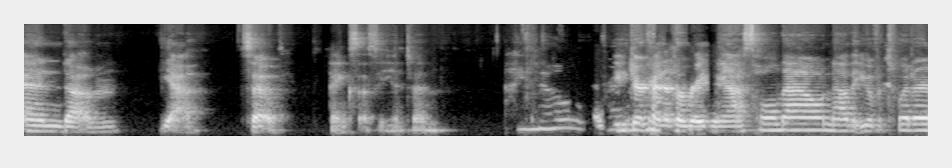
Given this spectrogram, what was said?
And um, yeah, so thanks, S.E. Hinton. I know. I think you're kind of a raging asshole now, now that you have a Twitter.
